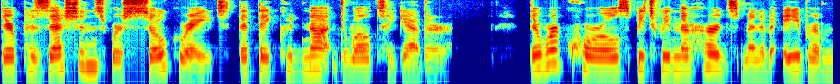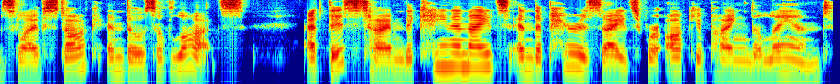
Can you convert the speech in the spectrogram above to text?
Their possessions were so great that they could not dwell together. There were quarrels between the herdsmen of Abram's livestock and those of Lot's. At this time, the Canaanites and the Perizzites were occupying the land.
